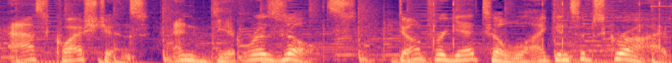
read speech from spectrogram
ask questions, and get results. Don't forget to like and subscribe.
